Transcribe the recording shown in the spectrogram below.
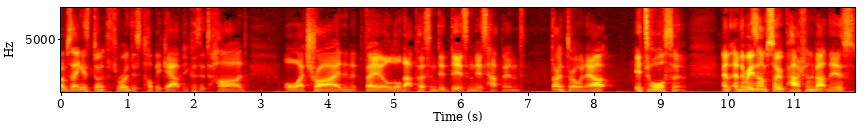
what I'm saying is don't throw this topic out because it's hard or I tried and it failed or that person did this and this happened. Don't throw it out. It's awesome. And, and the reason I'm so passionate about this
